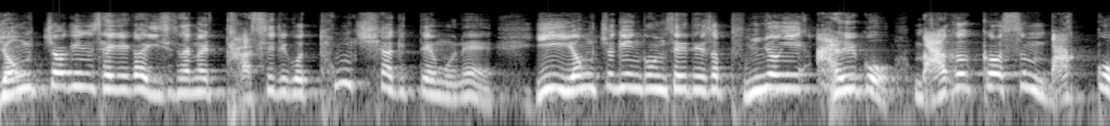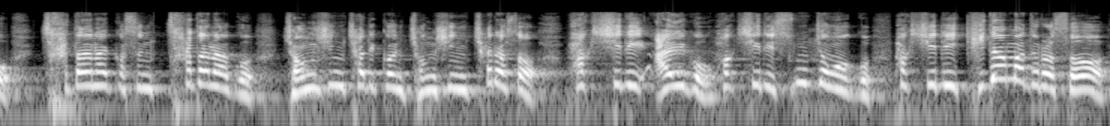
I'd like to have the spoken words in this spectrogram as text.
영적인 세계가 이 세상을 다스리고 통치하기 때문에 이 영적인 권세에 대해서 분명히 알고 막을 것은 막고 차단할 것은 차단하고 정신 차릴 건 정신 차려서 확실히 알고 확실히 순종하고 확실히 기담아 들어서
